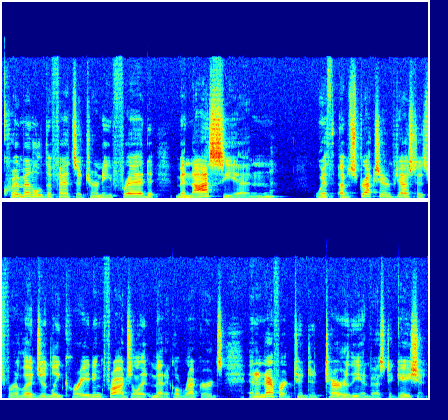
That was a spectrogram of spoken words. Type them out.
criminal defense attorney Fred Minassian with obstruction of justice for allegedly creating fraudulent medical records in an effort to deter the investigation.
